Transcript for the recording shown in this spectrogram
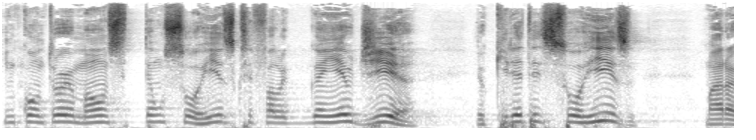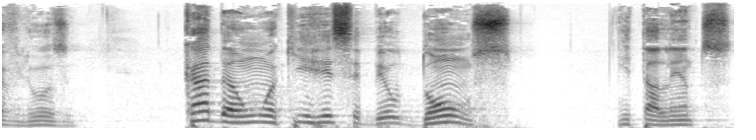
encontrou irmão, você tem um sorriso que você fala, ganhei o dia. Eu queria ter esse sorriso. Maravilhoso. Cada um aqui recebeu dons e talentos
